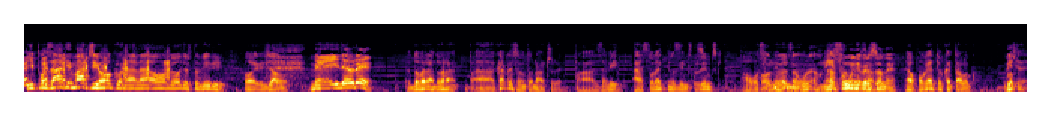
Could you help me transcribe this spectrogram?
I pozadi mači oko na, na ovome ovde što vidi. Ovaj, đavo. Ne ide bre. Dobar dan, dobar dan. Pa, a kakve su vam to naočare? Pa za vid. A su letnje ili zimske? Zimski. Pa ovo su Pa, univerzalne. ne, ne, Nisu kako univerzalne? Evo, pogledajte u katalogu. Vidite,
